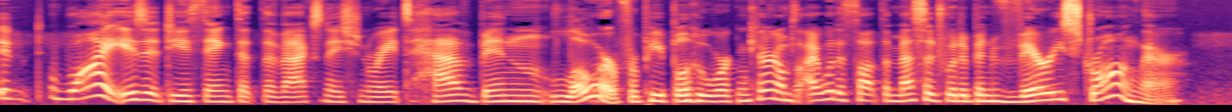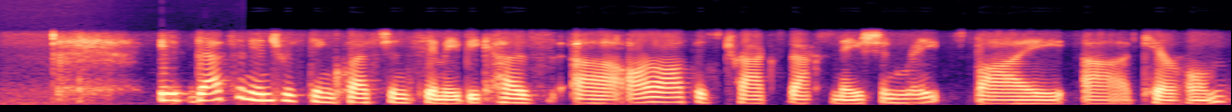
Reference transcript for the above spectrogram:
It, why is it, do you think, that the vaccination rates have been lower for people who work in care homes? I would have thought the message would have been very strong there. It, that's an interesting question, Simi, because uh, our office tracks vaccination rates by uh, care home,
